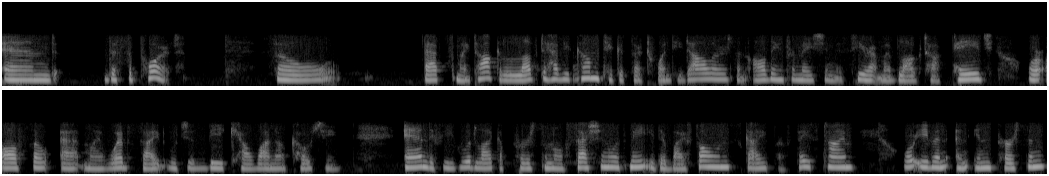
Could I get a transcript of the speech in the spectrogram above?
and the support. So that's my talk. I'd love to have you come. Tickets are $20, and all the information is here at my blog talk page or also at my website, which is the Calvano Coaching. And if you would like a personal session with me, either by phone, Skype, or FaceTime, or even an in person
